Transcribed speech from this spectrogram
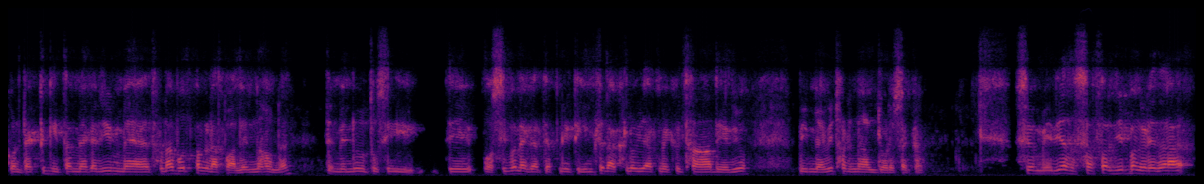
ਕੰਟੈਕਟ ਕੀਤਾ। ਮੈਂ ਕਿਹਾ ਜੀ, ਮੈਂ ਥੋੜਾ ਬਹੁਤ ਭੰਗੜਾ ਪਾ ਲੈਣਾ ਹੁੰਦਾ। ਤੇ ਮੈਨੂੰ ਤੁਸੀਂ ਤੇ ਪੋਸੀਬਲ ਹੈਗਾ ਤੇ ਆਪਣੀ ਟੀਮ 'ਚ ਰੱਖ ਲਓ ਜਾਂ ਆਪਣੇ ਕੋਈ ਥਾਂ ਦੇ ਦਿਓ ਵੀ ਮੈਂ ਵੀ ਤੁਹਾਡੇ ਨਾਲ ਜੁੜ ਸਕਾਂ। ਫਿਰ ਮੇਰਾ ਸਫ਼ਰ ਜੀ ਭੰਗੜੇ ਦਾ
